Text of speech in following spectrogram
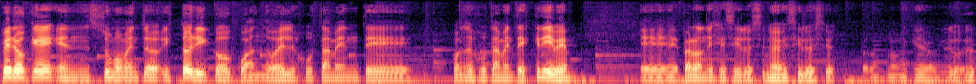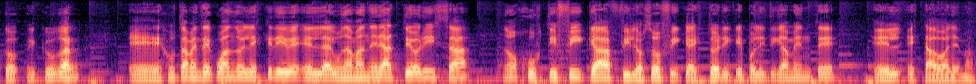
pero que en su momento histórico, cuando él justamente, cuando él justamente escribe, eh, perdón, dije siglo XIX, siglo XVIII, perdón, no me quiero equivo- equivo- equivocar, eh, justamente cuando él escribe, él de alguna manera teoriza, ¿no? justifica filosófica, histórica y políticamente el Estado alemán.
